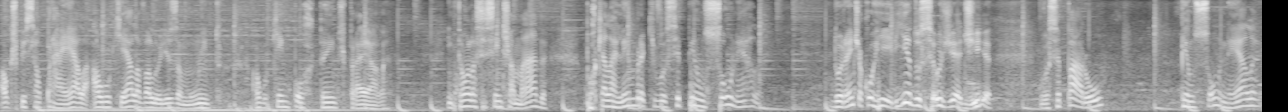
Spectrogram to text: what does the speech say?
algo especial para ela, algo que ela valoriza muito, algo que é importante para ela. Então ela se sente amada porque ela lembra que você pensou nela. Durante a correria do seu dia a dia, você parou, pensou nela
